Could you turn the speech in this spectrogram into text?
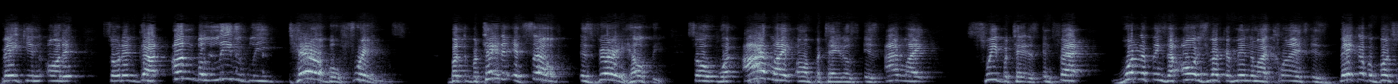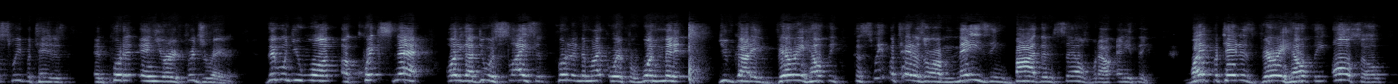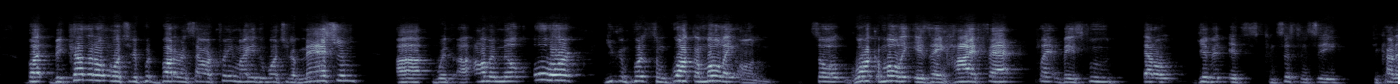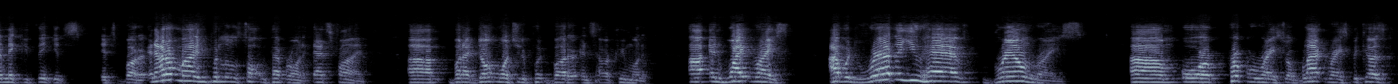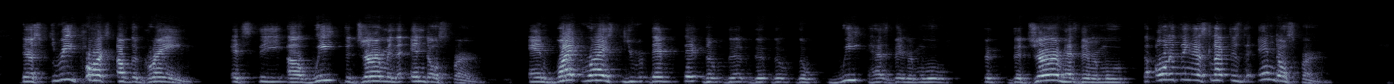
bacon on it. So they've got unbelievably terrible friends. But the potato itself is very healthy. So what I like on potatoes is I like sweet potatoes. In fact, one of the things I always recommend to my clients is bake up a bunch of sweet potatoes and put it in your refrigerator. Then when you want a quick snack, all you gotta do is slice it, put it in the microwave for one minute. You've got a very healthy, because sweet potatoes are amazing by themselves without anything. White potatoes, very healthy also. But because I don't want you to put butter and sour cream, I either want you to mash them uh, with uh, almond milk or you can put some guacamole on them. So guacamole is a high fat plant-based food that'll give it its consistency to kind of make you think it's it's butter. And I don't mind if you put a little salt and pepper on it. That's fine. Um, but I don't want you to put butter and sour cream on it. Uh, and white rice. I would rather you have brown rice um, or purple rice or black rice because there's three parts of the grain. It's the uh, wheat, the germ, and the endosperm. And white rice, you, they, they, the, the, the, the, wheat has been removed, the, the germ has been removed. The only thing that's left is the endosperm.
